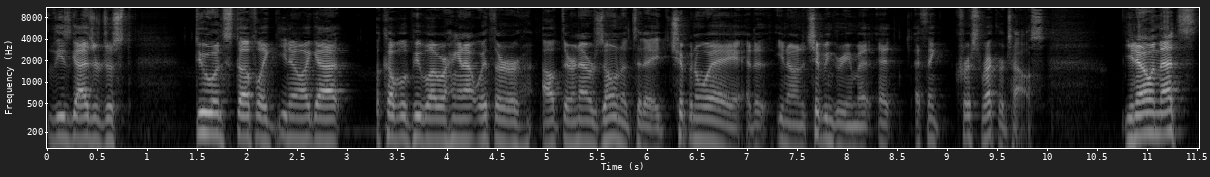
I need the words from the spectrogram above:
these guys are just doing stuff like you know I got a couple of people I were hanging out with are out there in Arizona today, chipping away at a you know on a chipping green at, at I think Chris Records house, you know, and that's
